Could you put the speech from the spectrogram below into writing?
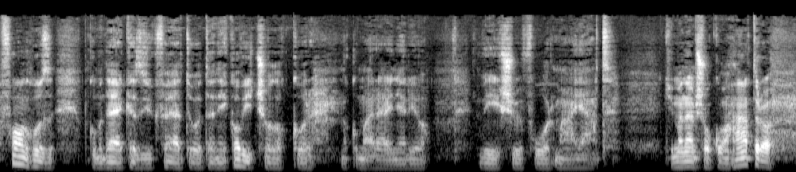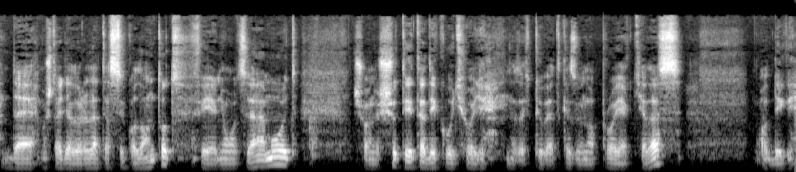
falhoz, akkor majd elkezdjük feltölteni kavicsal, akkor, akkor már elnyeri a végső formáját. Úgyhogy már nem sok van hátra, de most egyelőre letesszük a lantot, fél nyolc elmúlt, sajnos sötétedik, úgyhogy ez egy következő nap projektje lesz. Addig,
